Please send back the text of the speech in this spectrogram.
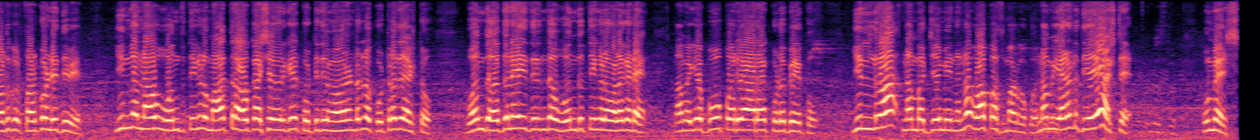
ತೊಡ್ಕೊ ತಡ್ಕೊಂಡಿದ್ದೀವಿ. ಇನ್ನು ನಾವು ಒಂದು ತಿಂಗಳು ಮಾತ್ರ ಅವಕಾಶ ಇವರಿಗೆ ಕೊಟ್ಟಿದ್ದೀವಿ. ಮೆಮೊರಂಡಲ್ ಕೊಟ್ಟಿರೋದೇ ಅಷ್ಟು. ಒಂದು ಹದಿನೈದರಿಂದ ಒಂದು ತಿಂಗಳ ಒಳಗಡೆ ನಮಗೆ ಭೂ ಪರಿಹಾರ ಕೊಡಬೇಕು. ಇಲ್ವಾ ನಮ್ಮ ಜಮೀನನ್ನು ವಾಪಸ್ ಮಾಡಬೇಕು. ನಮ್ಗೆ ಎರಡು ಧ್ಯೇಯ ಅಷ್ಟೇ. ಉಮೇಶ್.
